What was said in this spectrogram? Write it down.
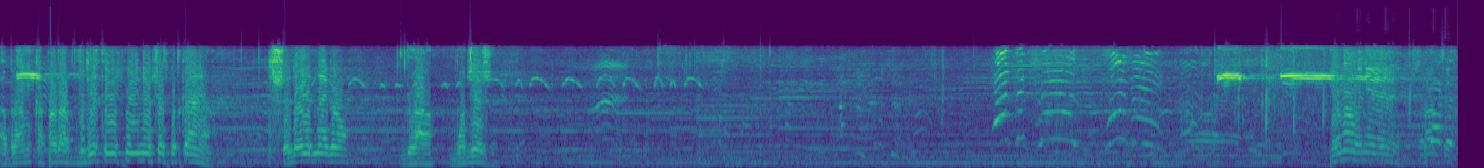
A bramka pada w 28 minucie spotkania. 3 do 1 dla młodzieży. Ponownie Patryk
